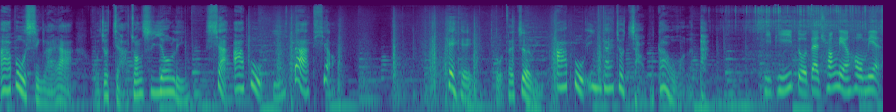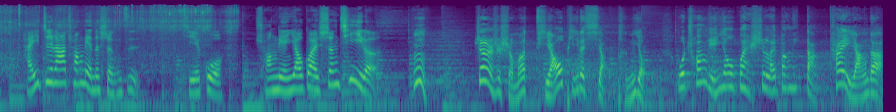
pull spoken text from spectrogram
阿布醒来啊，我就假装是幽灵，吓阿布一大跳。嘿嘿，躲在这里，阿布应该就找不到我了吧？皮皮躲在窗帘后面，还一直拉窗帘的绳子。结果，窗帘妖怪生气了。嗯。这是什么调皮的小朋友？我窗帘妖怪是来帮你挡太阳的，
